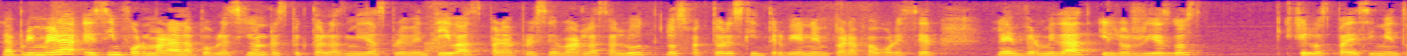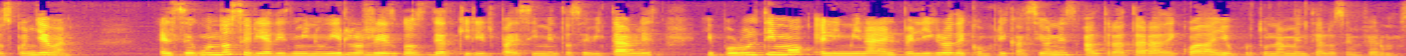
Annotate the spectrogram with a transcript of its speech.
La primera es informar a la población respecto a las medidas preventivas para preservar la salud, los factores que intervienen para favorecer la enfermedad y los riesgos que los padecimientos conllevan. El segundo sería disminuir los riesgos de adquirir padecimientos evitables y por último, eliminar el peligro de complicaciones al tratar adecuada y oportunamente a los enfermos.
